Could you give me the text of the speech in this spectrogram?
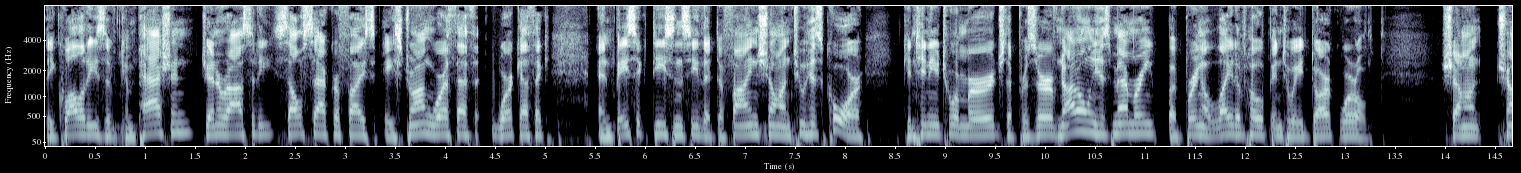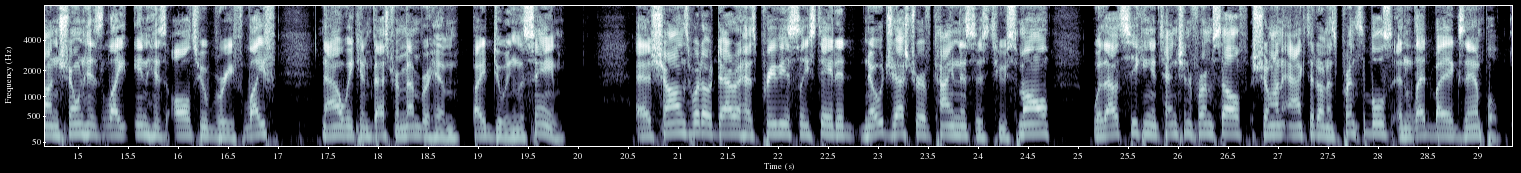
The qualities of compassion, generosity, self sacrifice, a strong work ethic, and basic decency that define Sean to his core continue to emerge that preserve not only his memory, but bring a light of hope into a dark world. Sean, Sean shone his light in his all too brief life. Now we can best remember him by doing the same. As Sean's widow Dara has previously stated, no gesture of kindness is too small. Without seeking attention for himself, Sean acted on his principles and led by example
